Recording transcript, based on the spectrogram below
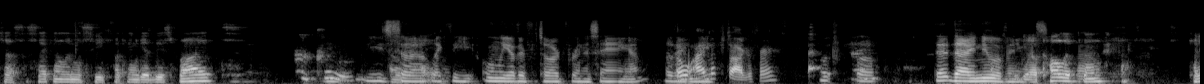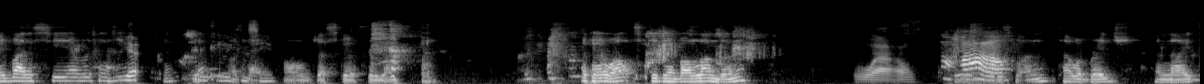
Just a second. Let me see if I can get this right. Oh, cool. He's Okay. uh, like the only other photographer in this hangout. Other oh, I'm me. a photographer. Uh, that, that I knew of, You got anyways. a colleague then. Can anybody see everything here? Yeah. Yeah? We can Okay, see. I'll just go through them. Okay, well, speaking about London, Wow. Oh, wow. this one, Tower Bridge at night.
